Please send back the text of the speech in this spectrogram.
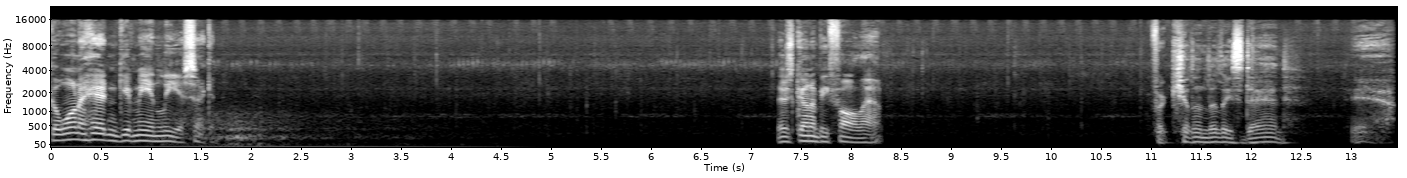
go on ahead and give me and Lee a second. There's gonna be fallout. For killing Lilly's dad? Yeah,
